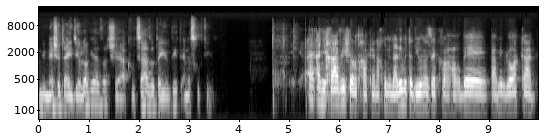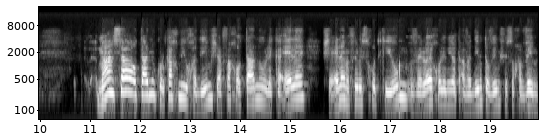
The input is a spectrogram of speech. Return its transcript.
מימש את האידיאולוגיה הזאת שהקבוצה הזאת, היהודית, אין לה זכות קיום. אני חייב לשאול אותך, כי אנחנו מנהלים את הדיון הזה כבר הרבה פעמים, לא רק כאן. מה עשה אותנו כל כך מיוחדים, שהפך אותנו לכאלה שאין להם אפילו זכות קיום ולא יכולים להיות עבדים טובים שסוחבים?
